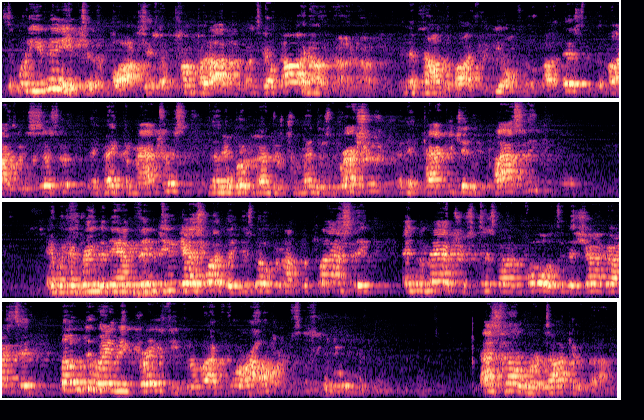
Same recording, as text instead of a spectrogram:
said, what do you mean it's in a box? You have to pump it up, and let's go, no, no, no, no. And it's not the box, you all know about this, the dividing system, they make the mattress, then they put it under tremendous pressure, and they package it in plastic. And when they bring the damn thing to you, guess what? They just open up the plastic, and the mattress just unfolds, and the young guy said, don't do anything crazy for about four hours. That's not what we're talking about.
